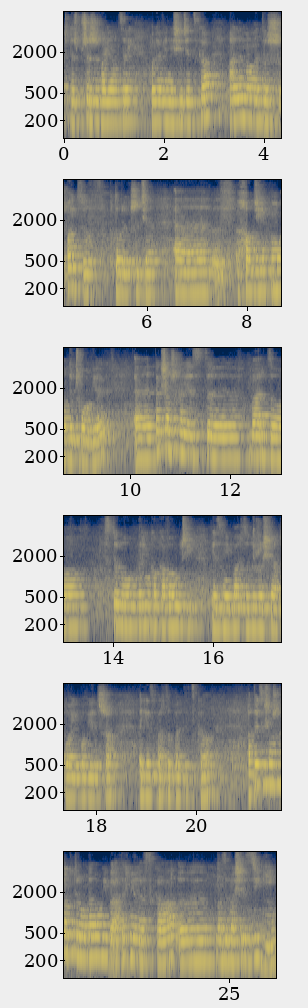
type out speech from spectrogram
czy też przeżywającej pojawienie się dziecka, ale mamy też ojców, których życie e, wchodzi młody człowiek. E, Ta książka jest e, bardzo w stylu Rinko Kawauchi, jest w niej bardzo dużo światła i powietrza, jest bardzo poetycka. A to jest książka, którą dała mi Beata Chmielewska, nazywa się Zigi,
